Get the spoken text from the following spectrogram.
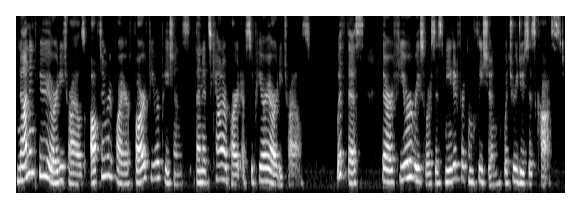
Non-inferiority trials often require far fewer patients than its counterpart of superiority trials. With this, there are fewer resources needed for completion, which reduces cost.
